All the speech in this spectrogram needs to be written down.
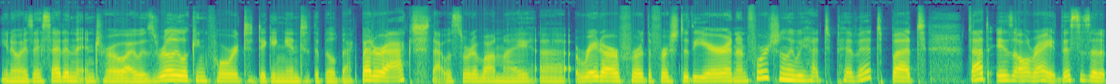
You know, as I said in the intro, I was really looking forward to digging into the Build Back Better Act. That was sort of on my uh, radar for the first of the year, and unfortunately, we had to pivot. But that is all right. This is a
